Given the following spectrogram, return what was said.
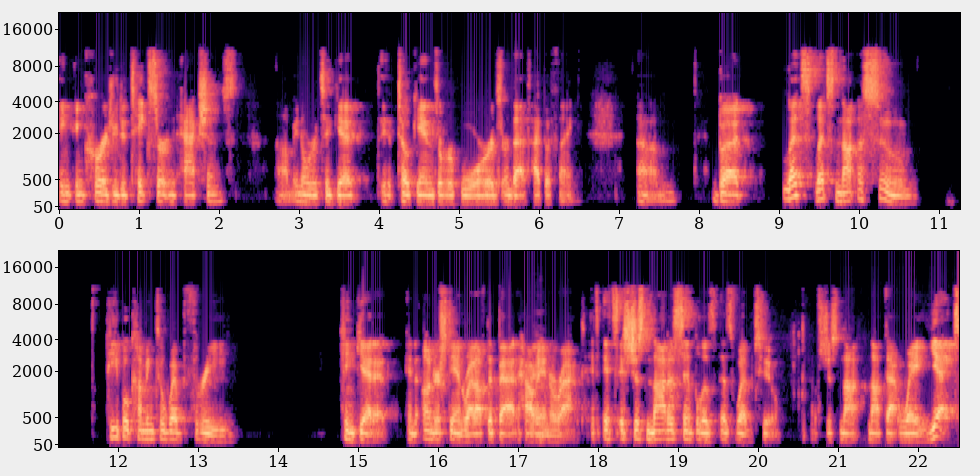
in, encourage you to take certain actions um, in order to get tokens or rewards or that type of thing. Um, but let's let's not assume people coming to Web3 can get it and understand right off the bat how right. to interact. It's, it's, it's just not as simple as, as Web 2. It's just not, not that way yet.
